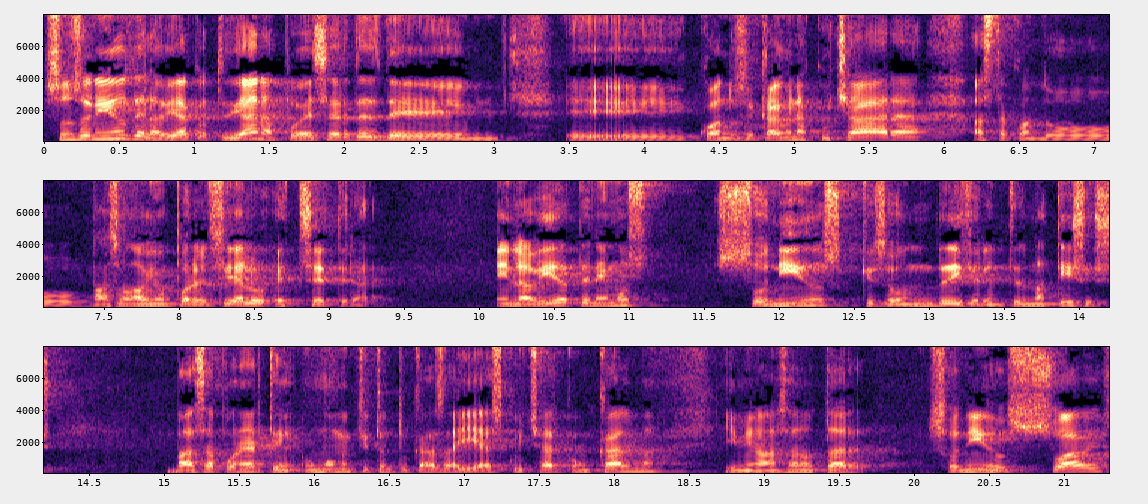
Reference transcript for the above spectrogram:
Son sonidos de la vida cotidiana, puede ser desde eh, cuando se cae una cuchara hasta cuando pasa un avión por el cielo, etc. En la vida tenemos sonidos que son de diferentes matices. Vas a ponerte un momentito en tu casa ahí a escuchar con calma y me vas a notar sonidos suaves,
